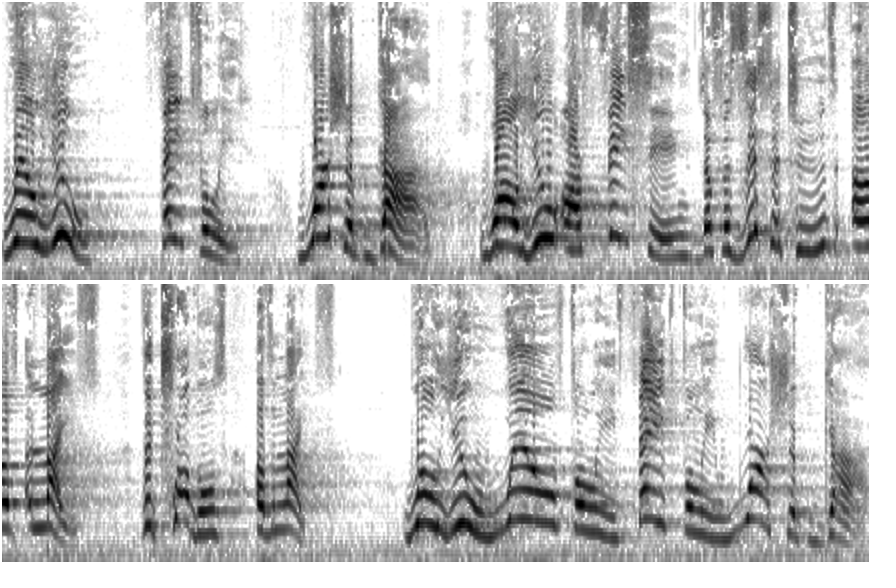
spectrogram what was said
Will you faithfully worship God while you are facing the vicissitudes of life, the troubles of life? Will you willfully, faithfully worship God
